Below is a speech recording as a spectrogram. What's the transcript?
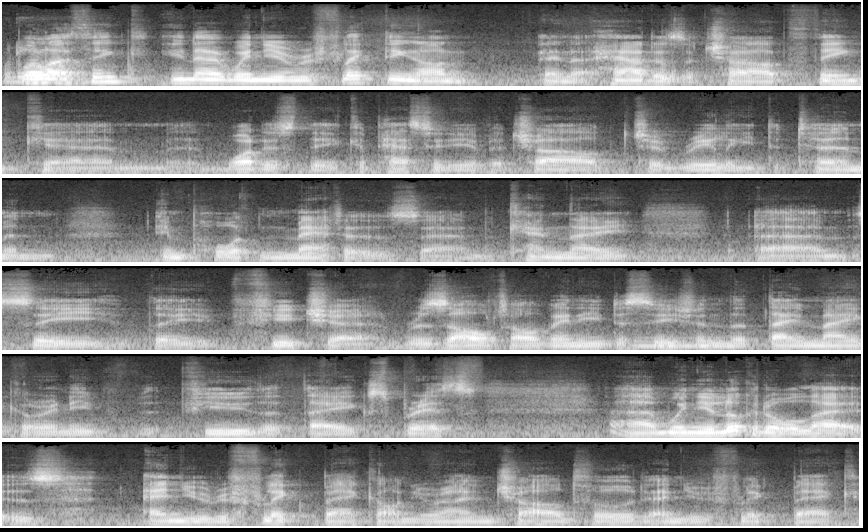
Well, I think you know when you're reflecting on and how does a child think, um, what is the capacity of a child to really determine important matters? Um, can they um, see the future result of any decision mm. that they make or any view that they express? Uh, when you look at all those and you reflect back on your own childhood and you reflect back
